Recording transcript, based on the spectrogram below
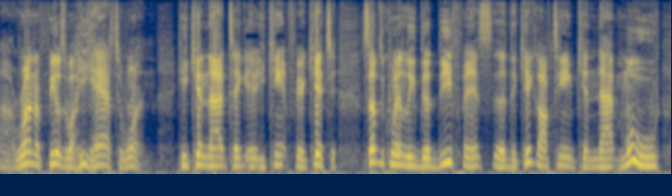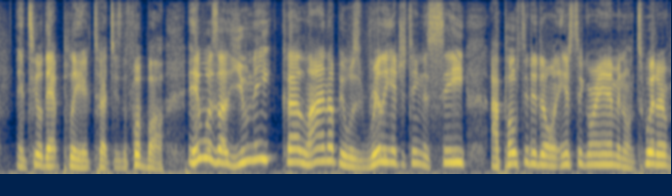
uh, runner feels about, he has to run. He cannot take. He can't fair catch it. Subsequently, the defense, uh, the kickoff team, cannot move until that player touches the football. It was a unique uh, lineup. It was really interesting to see. I posted it on Instagram and on Twitter.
